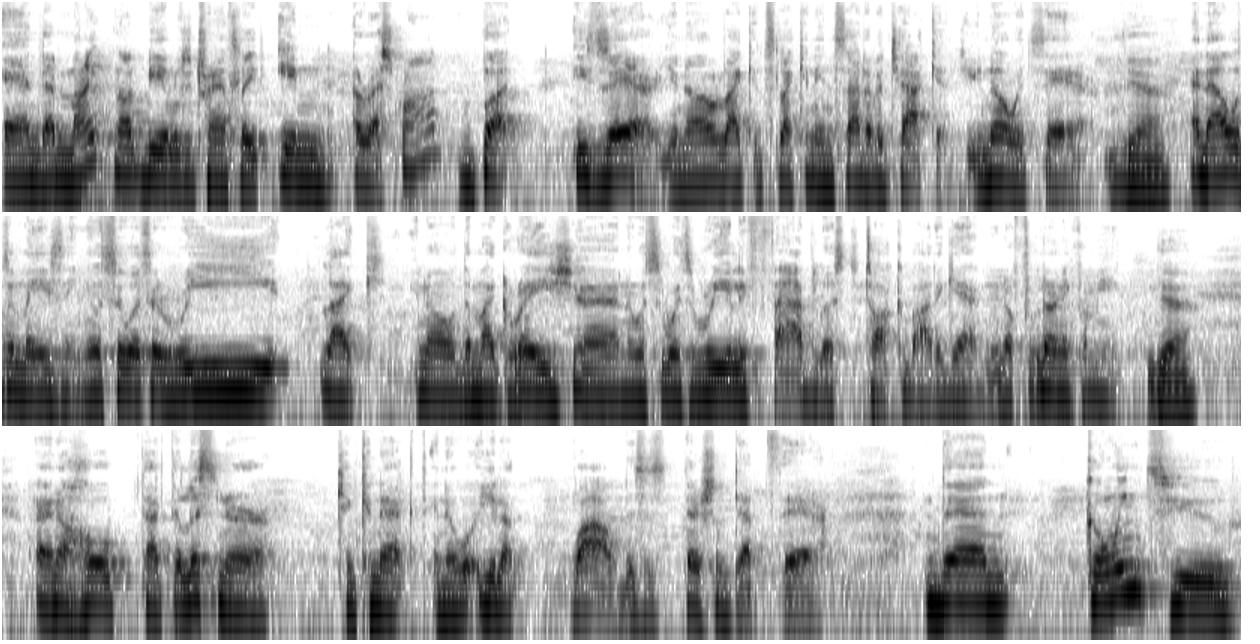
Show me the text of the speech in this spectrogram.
And I might not be able to translate in a restaurant, but he's there, you know, like it's like an inside of a jacket. You know it's there. Yeah. And that was amazing. It was, it was a re like you know the migration. It was was really fabulous to talk about again. You know, for learning from me. Yeah. And I hope that the listener can connect in a you know, wow, this is there's some depth there. Then going to,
